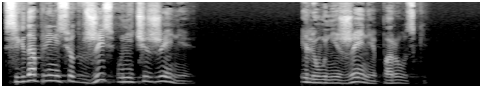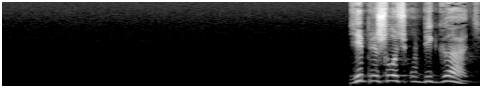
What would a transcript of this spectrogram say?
Всегда принесет в жизнь уничижение. Или унижение по-русски. Ей пришлось убегать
